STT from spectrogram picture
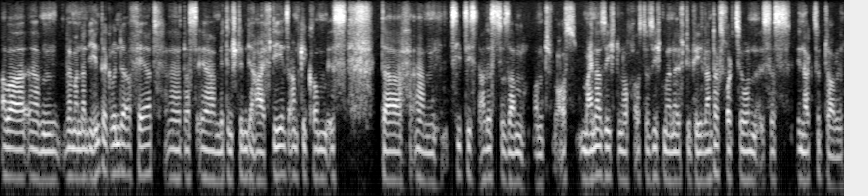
Aber ähm, wenn man dann die Hintergründe erfährt, äh, dass er mit den Stimmen der AfD ins Amt gekommen ist, da ähm, zieht sich alles zusammen. Und aus meiner Sicht und auch aus der Sicht meiner FDP-Landtagsfraktion ist das inakzeptabel.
